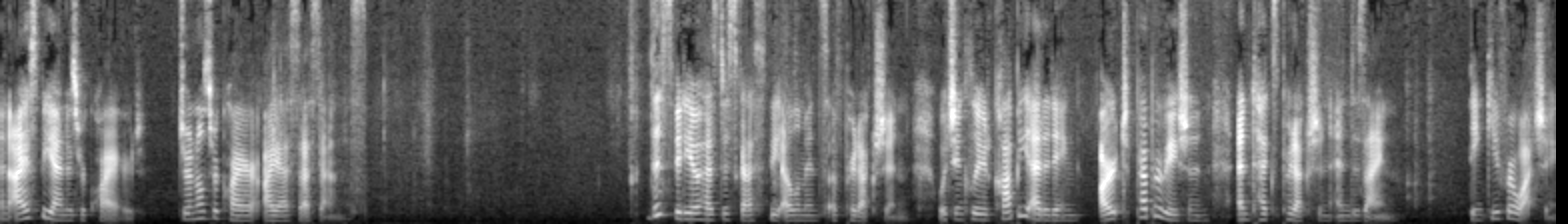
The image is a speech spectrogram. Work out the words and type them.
an ISBN is required. Journals require ISSNs. This video has discussed the elements of production, which include copy editing, art preparation, and text production and design. Thank you for watching.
